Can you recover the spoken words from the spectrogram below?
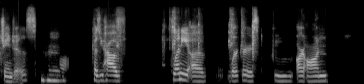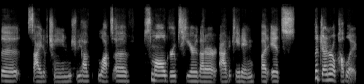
changes mm-hmm. uh, because you have plenty of workers who are on the side of change. We have lots of small groups here that are advocating, but it's the general public.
